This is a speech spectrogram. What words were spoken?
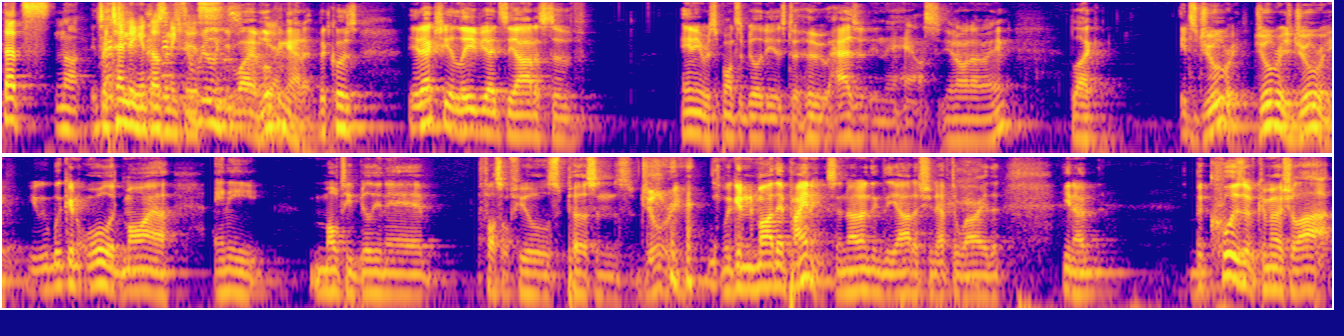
that's not It's pretending actually- it doesn't exist. A really good way of Yeah. looking at it because it actually alleviates the artist of any responsibility as to who has it in their house. You know what I mean? Like, it's jewelry. Jewelry is jewelry. You, we can all admire any multi-billionaire fossil fuels person's jewelry. We can admire their paintings, and I don't think the artist should have to worry that, you know, because of commercial art,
